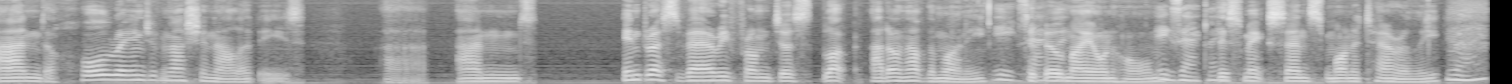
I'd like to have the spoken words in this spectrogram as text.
and a whole range of nationalities uh, and interests vary from just look i don't have the money to build my own home Exactly. this makes sense monetarily Right.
